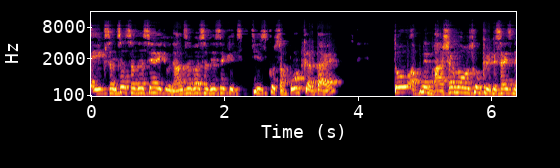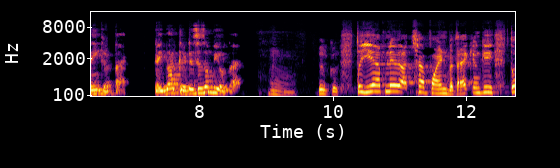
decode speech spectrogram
एक संसद सदस्य एक विधानसभा सदस्य किसी चीज़ को सपोर्ट करता है तो अपने भाषण में उसको क्रिटिसाइज नहीं करता है कई बार क्रिटिसिज्म भी होता है हम्म। बिल्कुल। तो ये आपने अच्छा पॉइंट बताया क्योंकि तो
